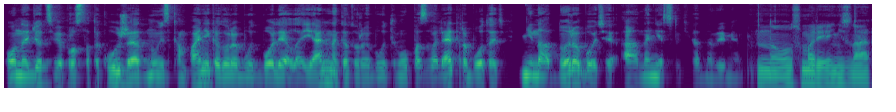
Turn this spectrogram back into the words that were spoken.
Он найдет себе просто такую же одну из компаний, которая будет более лояльна, которая будет ему позволять работать не на одной работе, а на нескольких одновременно. Ну, смотри, не знаю.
